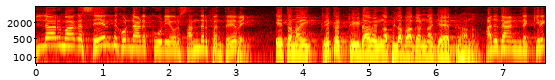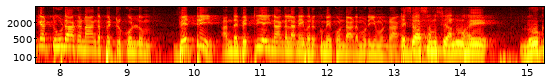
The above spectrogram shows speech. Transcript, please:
எல்லாருமாக சேர்ந்து கொண்டாடக்கூடிய ஒரு சந்தர்ப்பம் தேவை ඒ තමයි ක්‍රිකට් ක්‍රීඩාවෙන් අපි ලබා ගන්නා ජයග්‍රහණ. அதுதான் இந்த கிரிக்கெட் ஊடாக நாங்கள் பெற்றுக்கொள்ளும் வெற்றி அந்த வெற்றியை நாங்கள் அனைவருக்குமே கொண்டாட முடியும் ஒன்றாக එක්දා සමසය අනුහේ ලෝක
